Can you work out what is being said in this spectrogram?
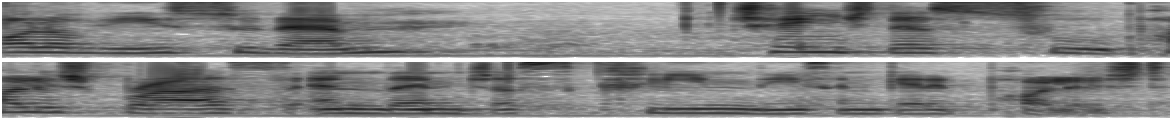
all of these to them change this to polished brass and then just clean these and get it polished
